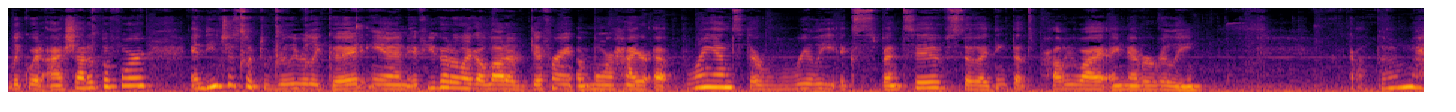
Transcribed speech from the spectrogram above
liquid eyeshadows before and these just looked really really good and if you go to like a lot of different uh, more higher up brands they're really expensive so I think that's probably why I never really got them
